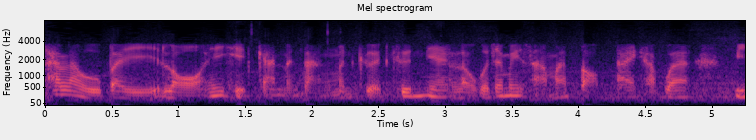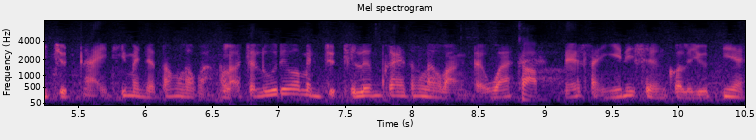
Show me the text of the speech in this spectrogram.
ถ้าเราไปรอให้เหตุการณ์ต่างๆ มันเกิดขึ้นเนี่ยเราก็จะไม่สามารถตอบได้ครับว่ามีจุดไหนที่มันจะต้องระวัง เราจะรู้ได้ว่ามันจุดที่เริ่มใกล้ต้องระวัง แต่ว่าครับในลักษณะอย่างนี้ในเชิงกลยุทธ์เนี่ย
